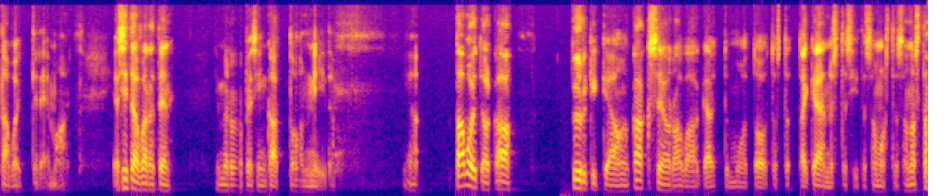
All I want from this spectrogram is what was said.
tavoittelemaan. Ja sitä varten niin mä rupesin katsoa niitä. Ja tavoitelkaa, pyrkikää on kaksi seuraavaa käyttömuotoa tosta, tai käännöstä siitä samasta sanasta.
